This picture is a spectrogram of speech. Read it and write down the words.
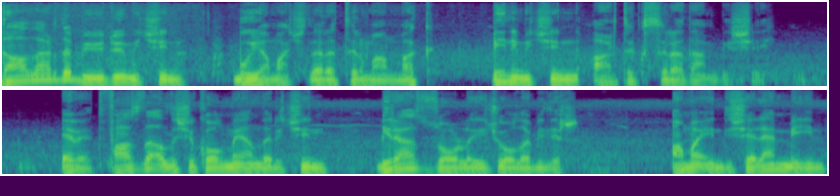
Dağlarda büyüdüğüm için bu yamaçlara tırmanmak benim için artık sıradan bir şey. Evet, fazla alışık olmayanlar için biraz zorlayıcı olabilir. Ama endişelenmeyin,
